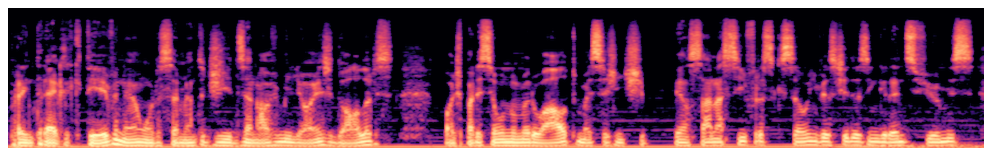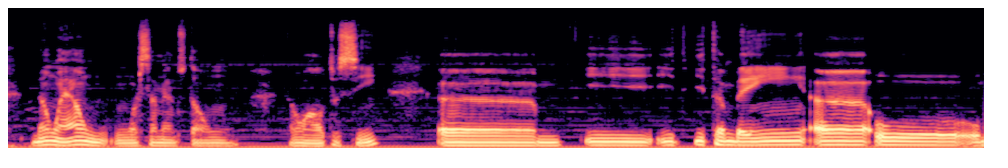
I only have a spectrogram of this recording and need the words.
para a entrega que teve, né, um orçamento de 19 milhões de dólares. Pode parecer um número alto, mas se a gente pensar nas cifras que são investidas em grandes filmes, não é um, um orçamento tão, tão alto assim. Uh, e, e, e, também uh, o, o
